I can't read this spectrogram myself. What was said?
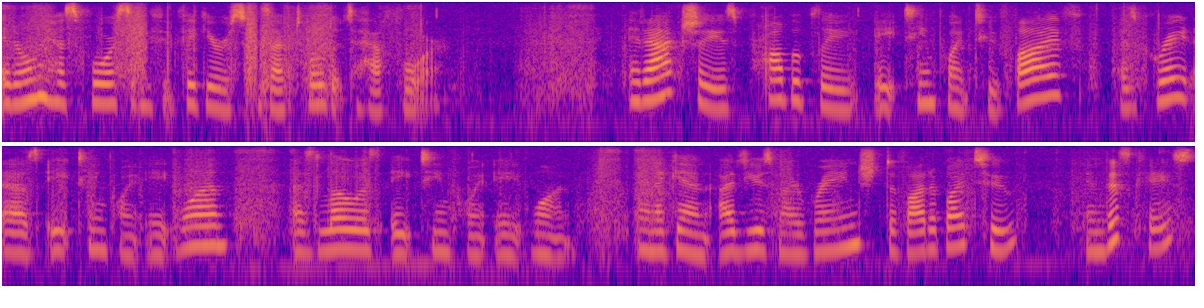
it only has four significant figures because I've told it to have four. It actually is probably 18.25, as great as 18.81, as low as 18.81. And again, I'd use my range divided by 2. In this case,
